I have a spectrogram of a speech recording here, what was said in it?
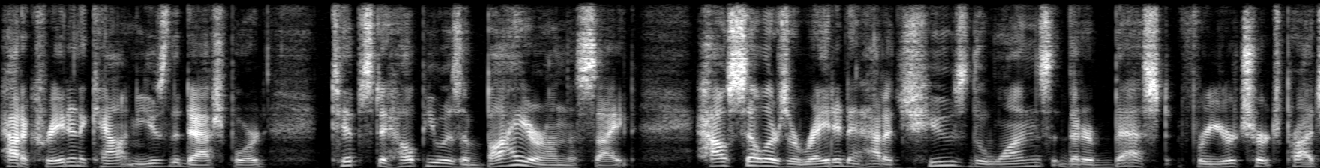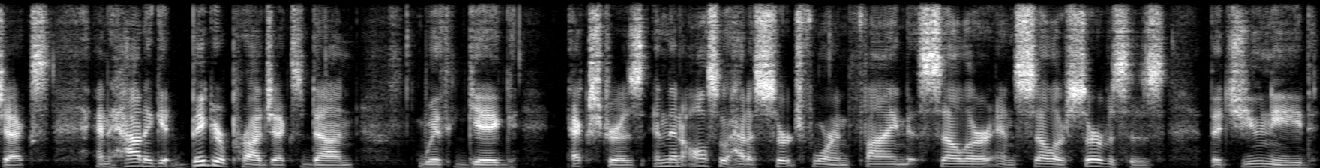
how to create an account and use the dashboard, tips to help you as a buyer on the site, how sellers are rated and how to choose the ones that are best for your church projects, and how to get bigger projects done with gig extras, and then also how to search for and find seller and seller services that you need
